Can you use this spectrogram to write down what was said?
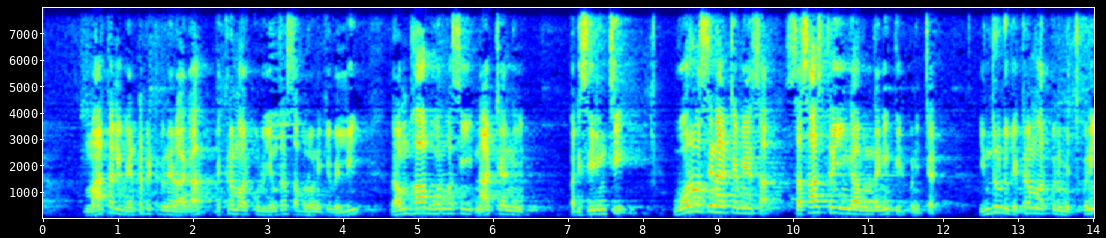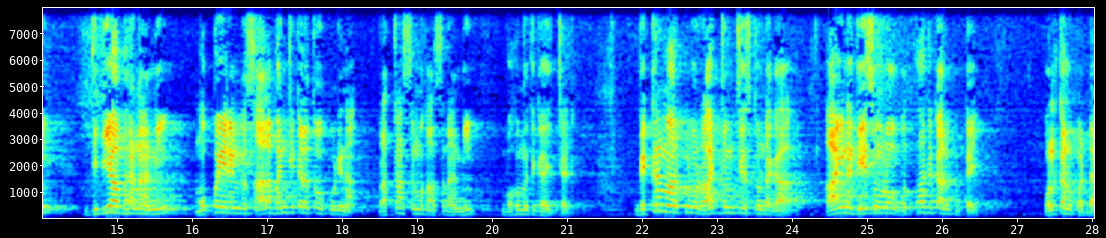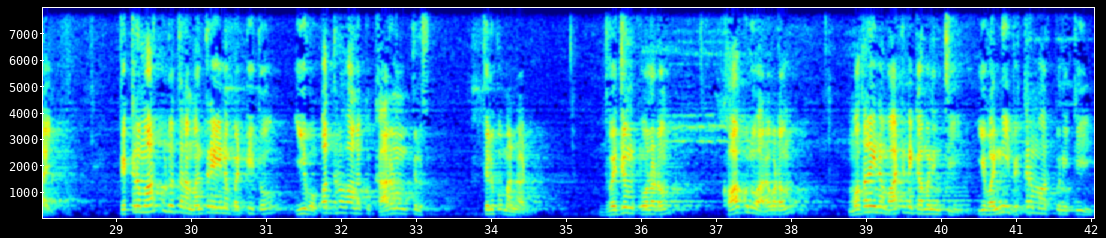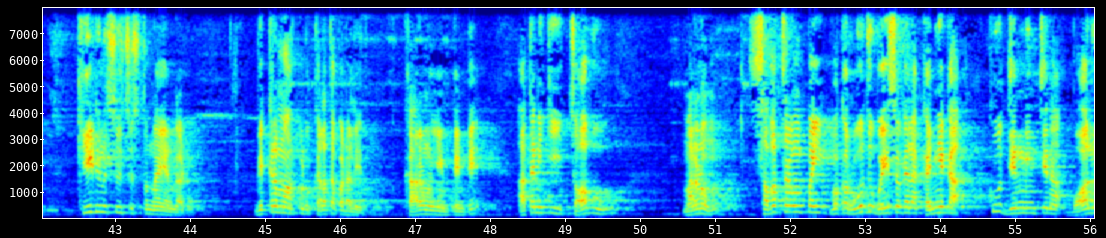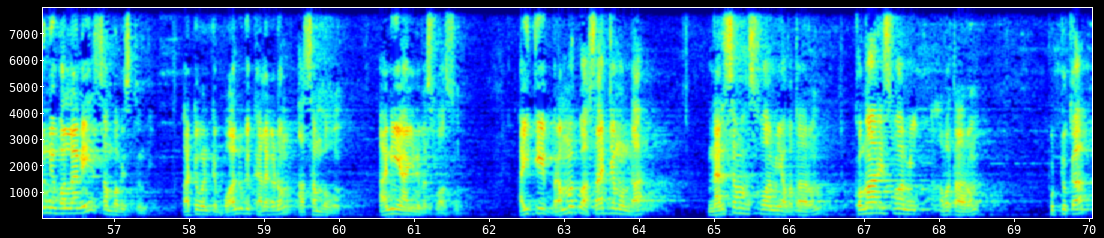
మాతలి వెంట పెట్టుకుని రాగా విక్రమార్కుడు ఇంద్రసభలోనికి వెళ్ళి రంభా ఊర్వశి నాట్యాన్ని పరిశీలించి ఊర్వశి నాట్యమే స- సశాస్త్రీయంగా ఉందని తీర్పునిచ్చాడు. ఇంద్రుడు విక్రమార్కుని మెచ్చుకుని దివ్యాభరణాన్ని ముప్పై రెండు సాలబంజికలతో కూడిన రత్నసింహాసనాన్ని బహుమతిగా ఇచ్చాడు. విక్రమార్కుడు రాజ్యం చేస్తుండగా ఆయన దేశంలో ఉత్పాదకాలు పుట్టాయి ఉల్కలు పడ్డాయి. విక్రమార్కుడు తన మంత్రి అయిన బట్టితో ఈ ఉపద్రవాలకు కారణం తెలుసు తెలుపమన్నాడు. ధ్వజం కూలడం కాకులు అరవడం మొదలైన వాటిని గమనించి ఇవన్నీ విక్రమార్కునికి కీడును సూచిస్తున్నాయన్నాడు. విక్రమార్కుడు కలతపడలేదు. కారణం ఏమిటంటే అతనికి చావు మరణం సంవత్సరంపై ఒక రోజు వయసు గల కన్యకకు జన్మించిన బాలుని వల్లనే సంభవిస్తుంది. అటువంటి బాలుడు కలగడం అసంభవం అని ఆయన విశ్వాసం. అయితే బ్రహ్మకు అసాధ్యముందా? నరసింహస్వామి అవతారం కుమారస్వామి అవతారం పుట్టుక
